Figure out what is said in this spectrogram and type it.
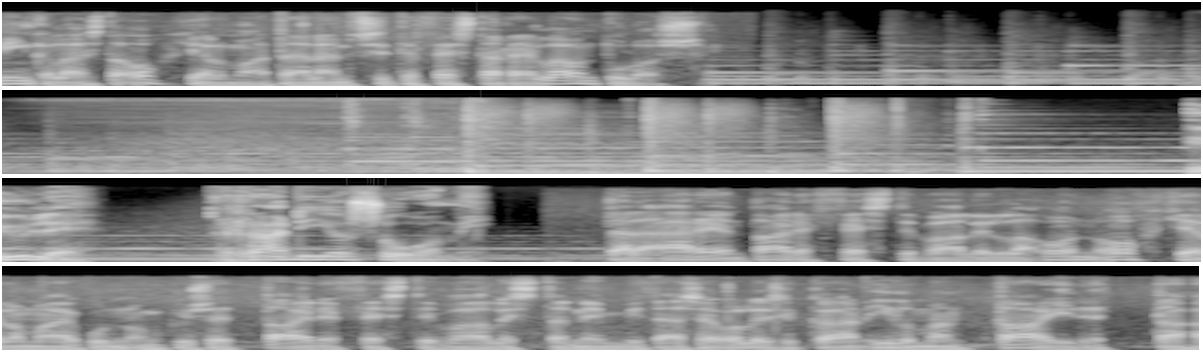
minkälaista ohjelmaa täällä nyt sitten festareilla on tulossa. Yle, Radio Suomi. Täällä Ärjen taidefestivaalilla on ohjelma ja kun on kyse taidefestivaalista, niin mitä se olisikaan ilman taidetta.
